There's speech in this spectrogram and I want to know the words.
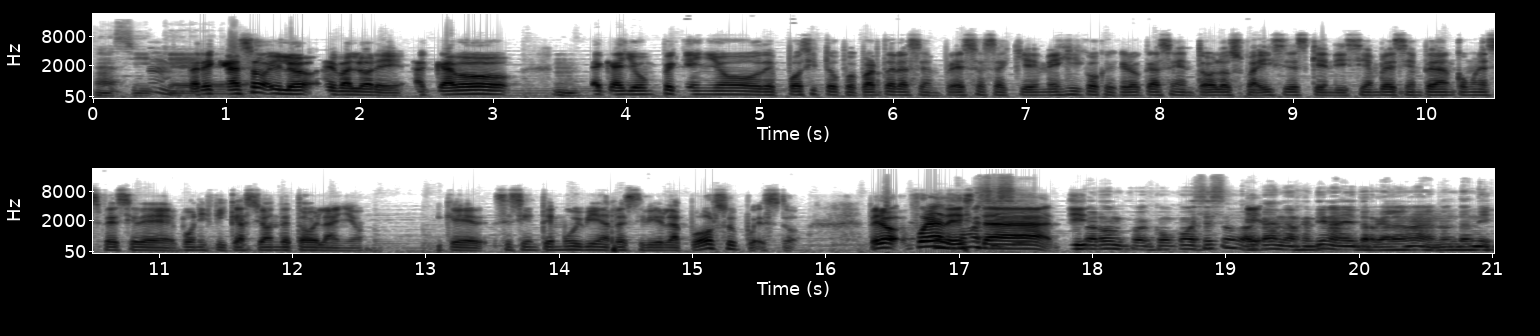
Así mm, que. Haré caso y lo evaluaré. Acabo. Mm. cayó un pequeño depósito por parte de las empresas aquí en México que creo que hacen en todos los países que en diciembre siempre dan como una especie de bonificación de todo el año. Y que se siente muy bien recibirla, por supuesto. Pero fuera de esta. Perdón, ¿cómo, es eso? Acá en Argentina nadie te regala nada, no entendí.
